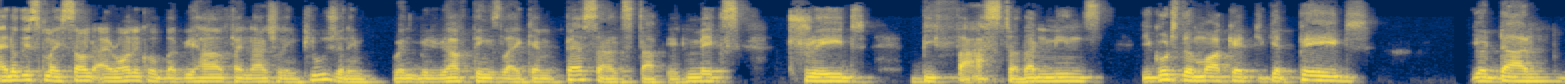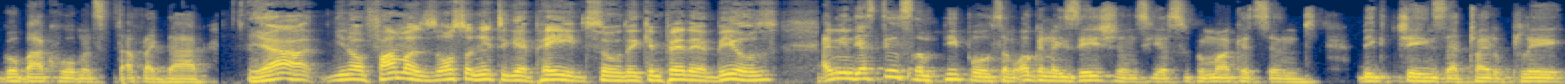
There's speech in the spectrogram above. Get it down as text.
I know this might sound ironical, but we have financial inclusion. In, when, when you have things like M-Pesa and stuff, it makes trade be faster. That means you go to the market, you get paid, you're done, go back home and stuff like that. Yeah, you know, farmers also need to get paid so they can pay their bills. I mean, there's still some people, some organizations here, supermarkets and big chains that try to play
